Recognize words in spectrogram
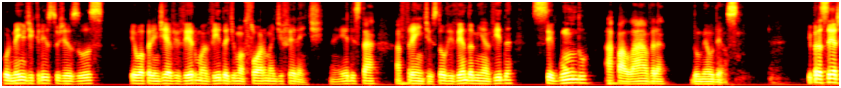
por meio de Cristo Jesus eu aprendi a viver uma vida de uma forma diferente. Né? Ele está à frente, eu estou vivendo a minha vida segundo a palavra do meu Deus. E para ser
